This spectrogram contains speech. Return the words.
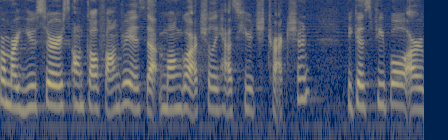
from our users on Cloud Foundry is that Mongo actually has huge traction because people are,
